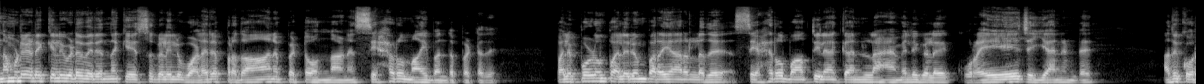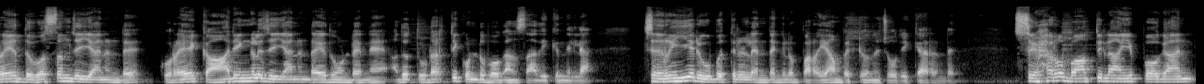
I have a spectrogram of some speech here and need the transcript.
നമ്മുടെ ഇടയ്ക്കൽ ഇവിടെ വരുന്ന കേസുകളിൽ വളരെ പ്രധാനപ്പെട്ട ഒന്നാണ് സെഹറുമായി ബന്ധപ്പെട്ടത്. പലപ്പോഴും പലരും പറയാറുള്ളത് സെഹറു ബാത്തിലാക്കാനുള്ള ആമലുകൾ കുറേ ചെയ്യാനുണ്ട്. അത് കുറേ ദിവസം ചെയ്യാനുണ്ട്. കുറേ കാര്യങ്ങൾ ചെയ്യാനുണ്ടായതുകൊണ്ട് തന്നെ അത് തുടർത്തി കൊണ്ടുപോകാൻ സാധിക്കുന്നില്ല. ചെറിയ രൂപത്തിലുള്ള എന്തെങ്കിലും പറയാൻ പറ്റുമോ എന്ന് ചോദിക്കാറുണ്ട്. സെഹറു ബാത്തിലായി പോകാൻ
